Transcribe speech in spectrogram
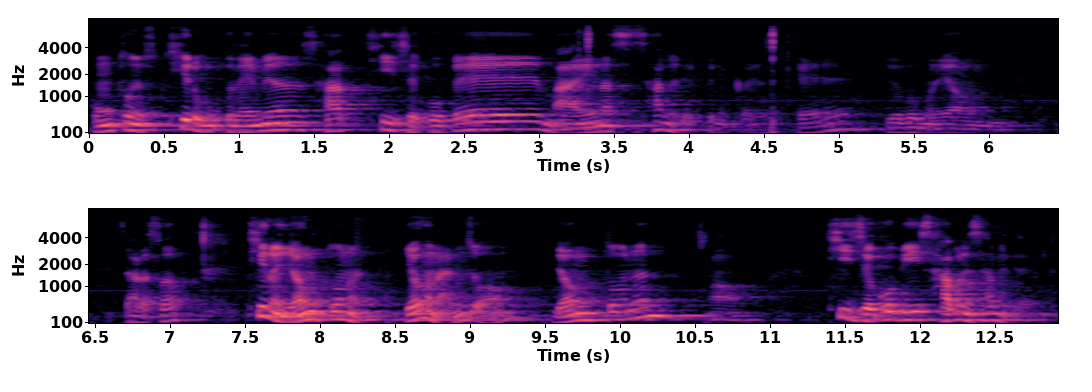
공통인수 t로 묶어내면 4t 제곱에 마이너스 3이 될 거니까 이렇게 요놈은 0 따라서 t는 0 또는 0은 아니죠. 0 또는 어, t 제곱이 4분의 3이 됩니다.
